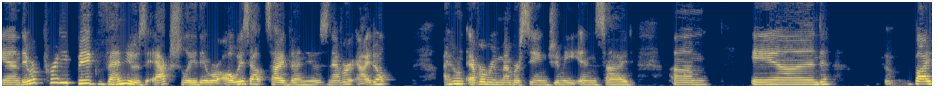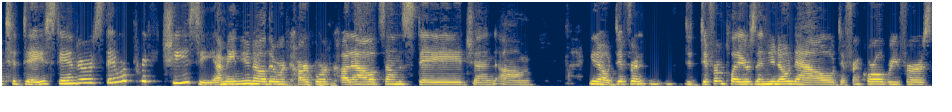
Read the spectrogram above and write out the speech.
and they were pretty big venues. Actually, they were always outside venues. Never, I don't, I don't ever remember seeing Jimmy inside. Um, and by today's standards, they were pretty cheesy. I mean, you know, there were cardboard cutouts on the stage, and um, you know different different players than you know now different coral reefers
